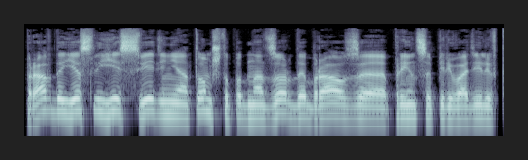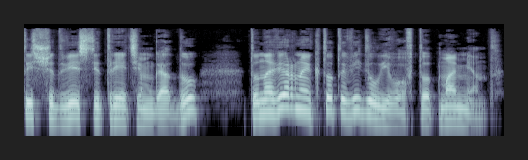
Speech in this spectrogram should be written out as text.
Правда, если есть сведения о том, что под надзор де Брауза принца переводили в 1203 году, то, наверное, кто-то видел его в тот момент.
